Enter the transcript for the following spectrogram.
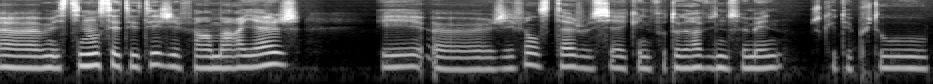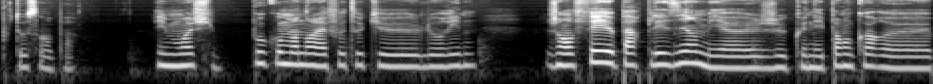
Euh, mais sinon, cet été, j'ai fait un mariage et euh, j'ai fait un stage aussi avec une photographe d'une semaine, ce qui était plutôt, plutôt sympa. Et moi, je suis beaucoup moins dans la photo que Laurine. J'en fais par plaisir, mais euh, je connais pas encore. euh,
